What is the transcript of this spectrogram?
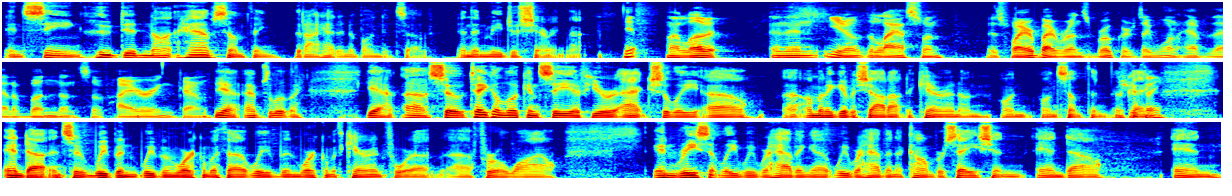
and seeing who did not have something that I had an abundance of. And then me just sharing that. Yep, I love it. And then you know the last one is why everybody runs brokers. They want to have that abundance of higher income. Yeah, absolutely. Yeah. Uh, so take a look and see if you're actually. Uh, uh, I'm going to give a shout out to Karen on on, on something. Okay. thing. and uh, and so we've been we've been working with uh, we've been working with Karen for a uh, for a while, and recently we were having a we were having a conversation and uh, and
